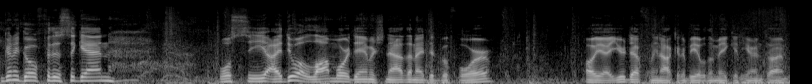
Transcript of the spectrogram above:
I'm going to go for this again. We'll see. I do a lot more damage now than I did before. Oh, yeah, you're definitely not going to be able to make it here in time.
